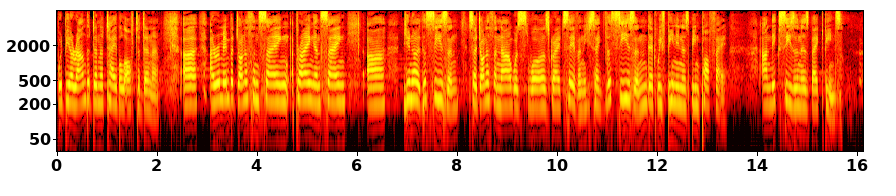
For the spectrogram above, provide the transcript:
Would be around the dinner table after dinner. Uh, I remember Jonathan saying, praying and saying, uh, you know, this season, so Jonathan now was, was grade seven. He's saying, this season that we've been in has been parfait. Our next season is baked beans.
